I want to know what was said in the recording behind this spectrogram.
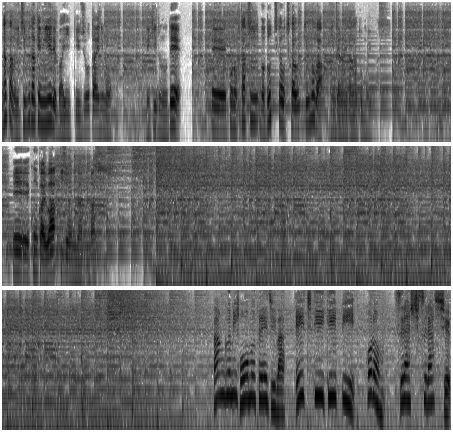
中の一部だけ見えればいいっていう状態にもできるので、えー、この2つのどっちかを使うっていうのがいいんじゃないかなと思います。えー、今回は以上になります。番組ホームページは http コロンスラッシュスラッシュ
